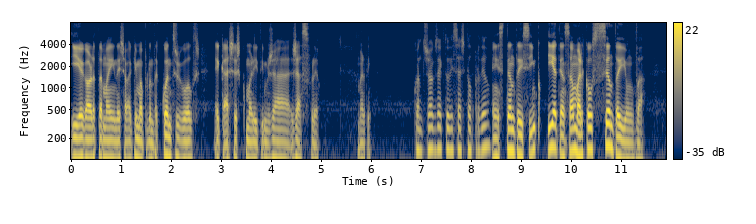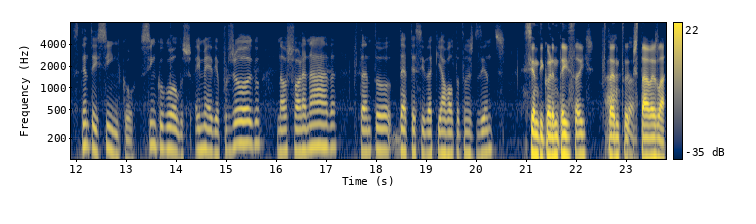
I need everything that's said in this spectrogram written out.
e agora também deixava aqui uma pergunta: quantos golos é que achas que o Marítimo já, já sofreu? Martim. Quantos jogos é que tu disseste que ele perdeu? Em 75 e atenção, marcou 61, vá. 75, 5 golos em média por jogo, não os fora nada, portanto deve ter sido aqui à volta de uns 200. 146, portanto ah, estavas lá,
